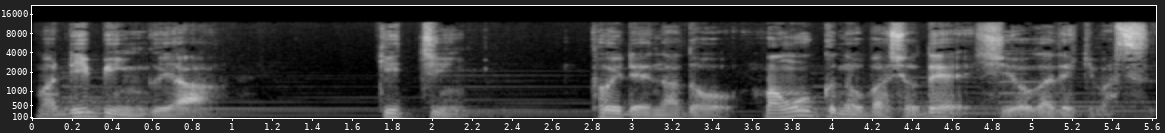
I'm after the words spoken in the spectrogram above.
まあ、リビングやキッチントイレなど、まあ、多くの場所で使用ができます。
